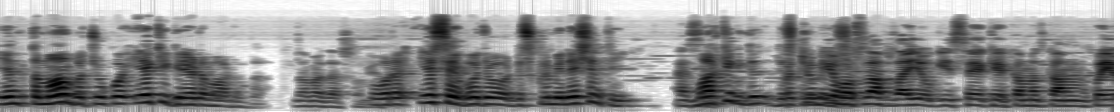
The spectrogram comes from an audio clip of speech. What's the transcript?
इन तमाम बच्चों को एक ही ग्रेड अवार्ड होगा। ज़बरदस्त और इससे वो जो डिस्क्रिमिनेशन थी मार्किंग बच्चों की हौसला अफजाई होगी इससे कि कम अज कम कोई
